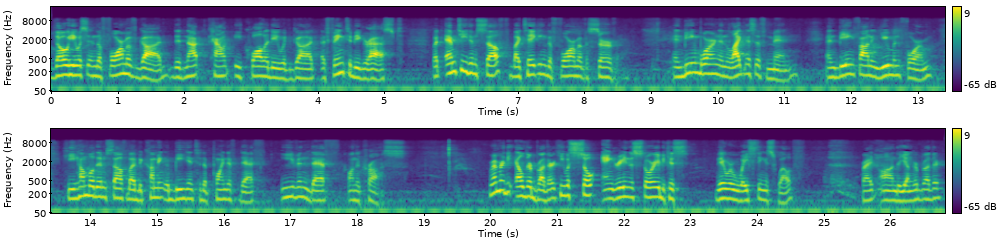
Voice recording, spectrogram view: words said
though he was in the form of God, did not count equality with God a thing to be grasped, but emptied himself by taking the form of a servant. And being born in likeness of men, and being found in human form, he humbled himself by becoming obedient to the point of death, even death on the cross. Remember the elder brother? He was so angry in the story because they were wasting his wealth, right, on the younger brother.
